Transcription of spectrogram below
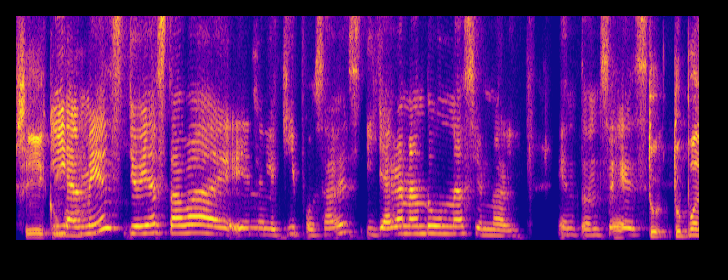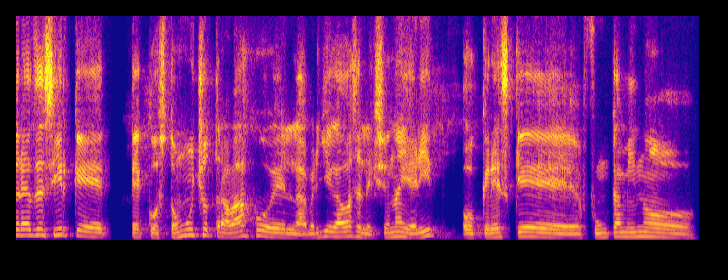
Sí, Y al mes yo ya estaba en el equipo, ¿sabes? Y ya ganando un nacional. Entonces... ¿Tú, tú podrías decir que te costó mucho trabajo el haber llegado a selección Nayarit o crees que fue un camino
